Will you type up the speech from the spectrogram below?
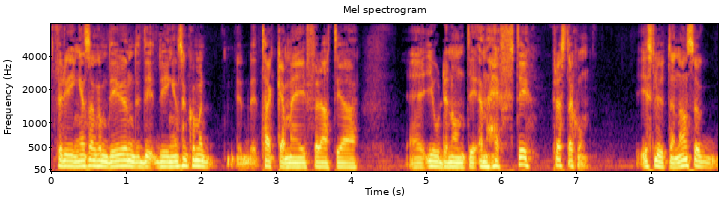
För det är ingen som, det är ju, det är ingen som kommer eh, tacka mig för att jag gjorde någonting, en häftig prestation i slutändan så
